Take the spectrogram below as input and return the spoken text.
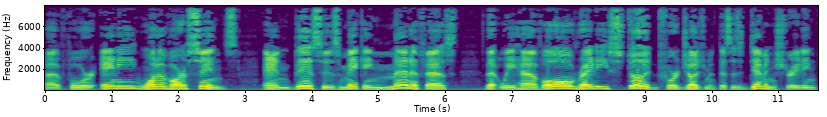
uh, for any one of our sins. And this is making manifest that we have already stood for judgment. This is demonstrating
